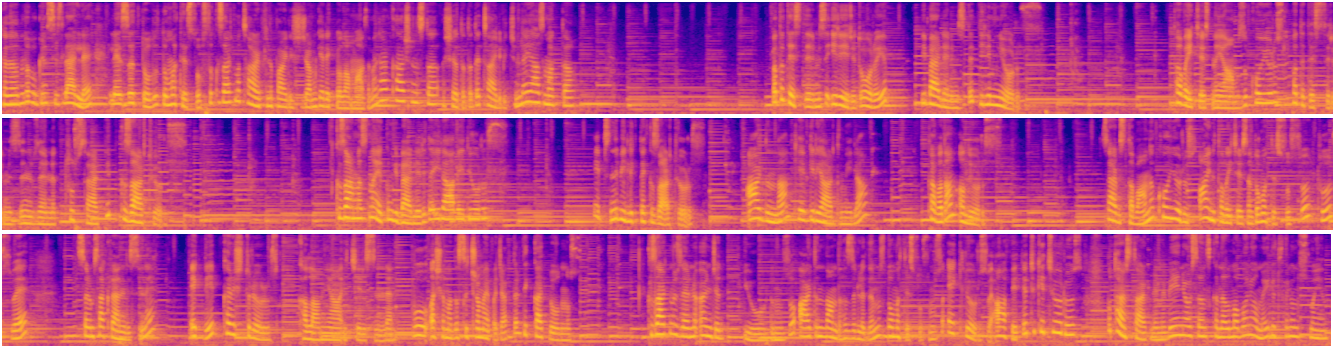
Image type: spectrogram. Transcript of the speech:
Kanalımda bugün sizlerle lezzet dolu domates soslu kızartma tarifini paylaşacağım. Gerekli olan malzemeler karşınızda. Aşağıda da detaylı biçimde yazmakta. Patateslerimizi iri iri doğrayıp biberlerimizi de dilimliyoruz. Tava içerisine yağımızı koyuyoruz. Patateslerimizin üzerine tuz serpip kızartıyoruz. Kızarmasına yakın biberleri de ilave ediyoruz. Hepsini birlikte kızartıyoruz. Ardından kevgir yardımıyla tavadan alıyoruz. Servis tabağına koyuyoruz. Aynı tava içerisine domates sosu, tuz ve sarımsak rendesini ekleyip karıştırıyoruz kalan yağ içerisinde. Bu aşamada sıçrama yapacaktır. Dikkatli olunuz. Kızartma üzerine önce yoğurdumuzu ardından da hazırladığımız domates sosumuzu ekliyoruz ve afiyetle tüketiyoruz. Bu tarz tariflerimi beğeniyorsanız kanalıma abone olmayı lütfen unutmayın.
